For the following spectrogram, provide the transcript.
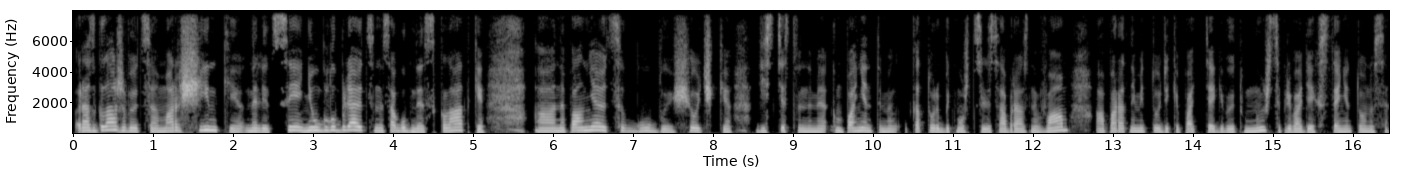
разглаживаются морщинки на лице, не углубляются носогубные складки, а наполняются губы, щечки естественными компонентами, которые, быть может, целесообразны вам, а аппаратные методики подтягивают мышцы, приводя их в состояние тонуса.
